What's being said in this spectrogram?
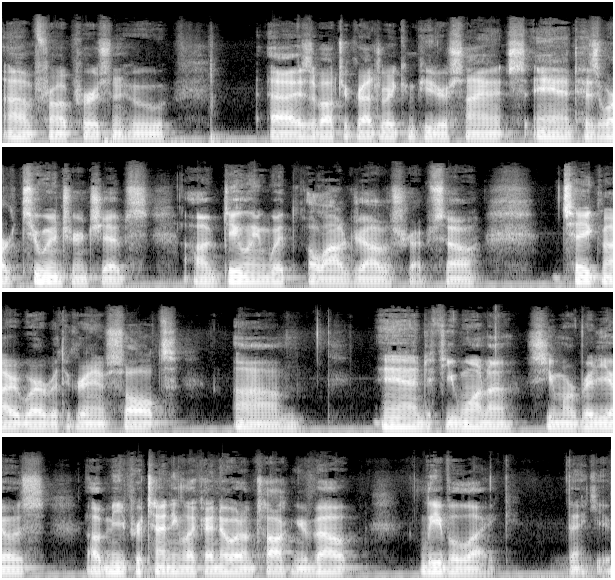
um, from a person who uh, is about to graduate computer science and has worked two internships uh, dealing with a lot of JavaScript. So take my word with a grain of salt. Um, and if you want to see more videos of me pretending like I know what I'm talking about, leave a like. Thank you.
